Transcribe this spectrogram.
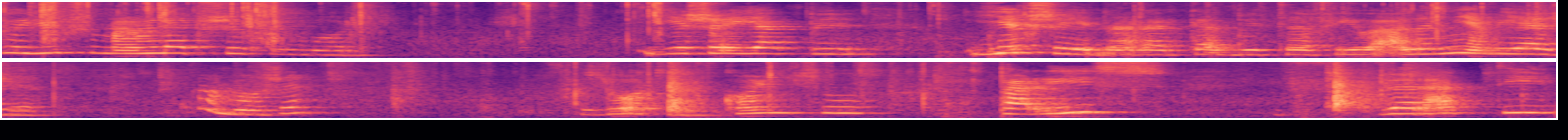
to już mam lepszy humor. Jeszcze jakby, jeszcze jedna rarka by trafiła, ale nie wierzę. A może? Złote na końcu. Paris, Verratti,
